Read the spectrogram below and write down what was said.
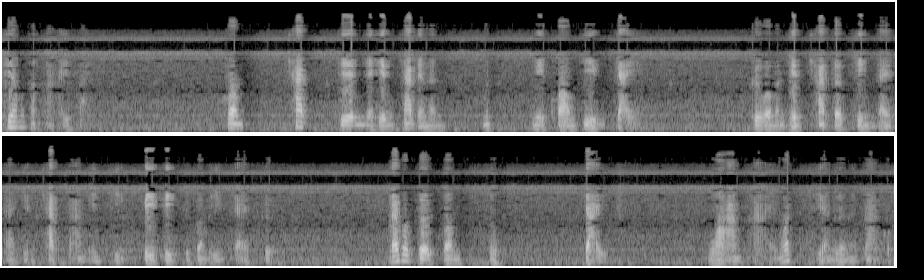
เสียงมันก็หายไป ความชัดเจนจะเห็นชัดอย่างนั้น มันมีความอิ่มใจ คือว่ามันเห็นชัดแล้วสิ่งใดถ้าเห็นชัดตามเป็นจริงปีติคือความอิ่มใจเกิด แล้วก็เกิดความสุขใจ วางหายวัดเสียงเลยในปรากฏ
